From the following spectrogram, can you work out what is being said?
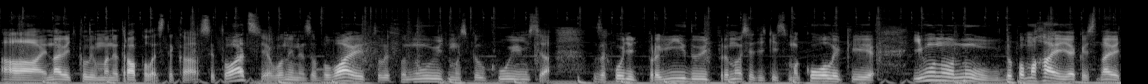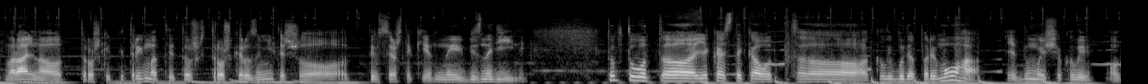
А навіть коли в мене трапилась така ситуація, вони не забувають, телефонують, ми спілкуємося, заходять, провідують, приносять якісь смаколики. І воно ну допомагає якось навіть морально от, трошки підтримати, трошки розуміти, що ти все ж таки не безнадійний. Тобто, от е, якась така, от е, коли буде перемога, я думаю, що коли от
